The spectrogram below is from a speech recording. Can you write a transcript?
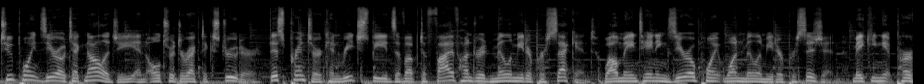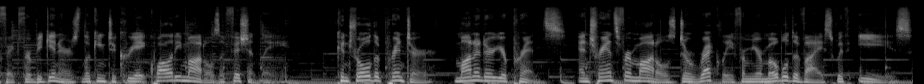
2.0 technology and ultra-direct extruder, this printer can reach speeds of up to 500 mm per second while maintaining 0.1 mm precision, making it perfect for beginners looking to create quality models efficiently. Control the printer, monitor your prints, and transfer models directly from your mobile device with ease,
